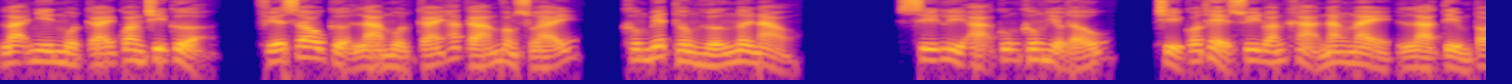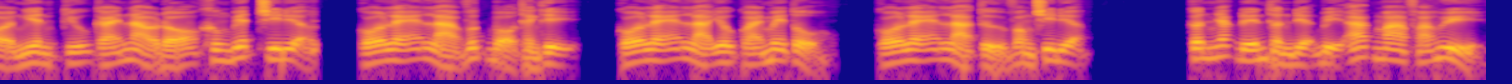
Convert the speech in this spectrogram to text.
Lại nhìn một cái quang chi cửa, phía sau cửa là một cái hắc cám vòng xoáy, không biết thông hướng nơi nào. Xì lì ạ cũng không hiểu đấu, chỉ có thể suy đoán khả năng này là tìm tòi nghiên cứu cái nào đó không biết chi địa, có lẽ là vứt bỏ thành thị, có lẽ là yêu quái mê tổ, có lẽ là tử vong chi địa. Cân nhắc đến thần điện bị ác ma phá hủy,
